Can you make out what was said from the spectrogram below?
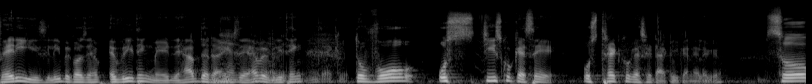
very easily because they have everything made they have the right they have everything تو وہ اس چیز کو کیسے اس تھریٹ کو کیسے ٹیکل کرنے لگے؟ سو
